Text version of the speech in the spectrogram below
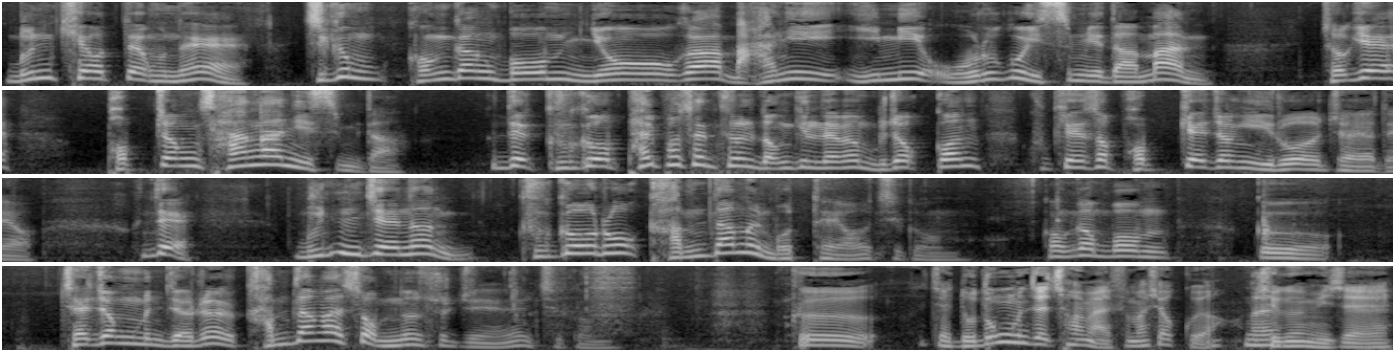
문케어 때문에 지금 건강보험료가 많이 이미 오르고 있습니다만 저게 법정 상한이 있습니다. 근데 그거 8%를 넘기려면 무조건 국회에서 법 개정이 이루어져야 돼요. 근데 문제는 그거로 감당을 못 해요, 지금. 건강보험 그 재정 문제를 감당할 수 없는 수준이에요, 지금. 그 이제 노동 문제 처음 말씀하셨고요. 네. 지금 이제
